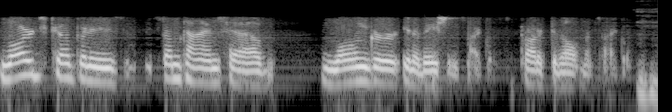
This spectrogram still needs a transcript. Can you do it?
large companies sometimes have longer innovation cycles, product development cycles. Mm-hmm.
